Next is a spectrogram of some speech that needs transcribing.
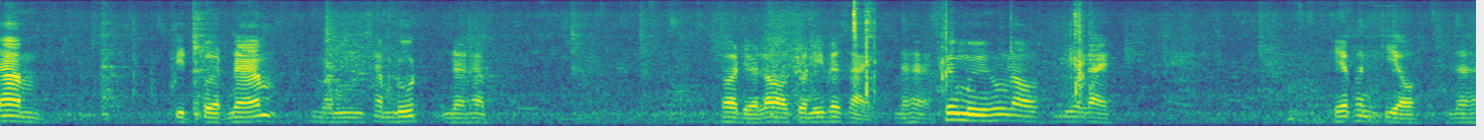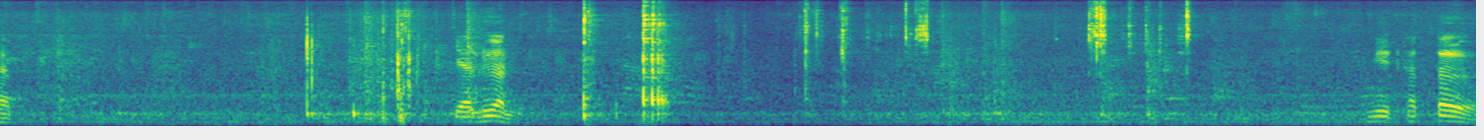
ด้ามปิดเปิดน้ำมันชำรุดนะครับ ก็เดี๋ยวเราเอาตัวนี้ไปใส่นะฮะเครื่องมือของเรา มีอะไร เทปพันเกลียวนะครับ แกเลื่อนมีดคัตเตอร์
